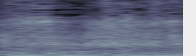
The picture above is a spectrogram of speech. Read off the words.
ಕೂಡ Thank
